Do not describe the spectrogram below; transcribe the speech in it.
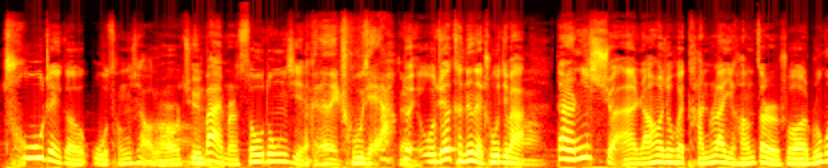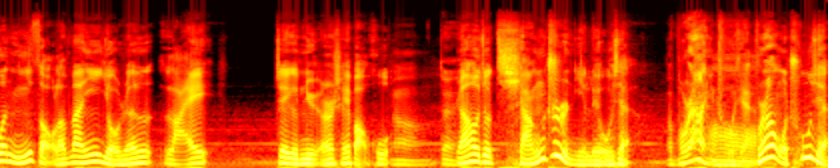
出这个五层小楼哦去外面搜东西。肯定得出去呀。对，我觉得肯定得出去吧。啊但是你选，然后就会弹出来一行字儿说：如果你走了，万一有人来，这个女儿谁保护？嗯，对，然后就强制你留下，不让你出去哦不让我出去。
